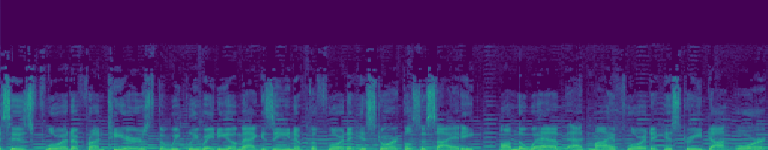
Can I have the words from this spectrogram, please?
This is Florida Frontiers, the weekly radio magazine of the Florida Historical Society, on the web at myfloridahistory.org.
